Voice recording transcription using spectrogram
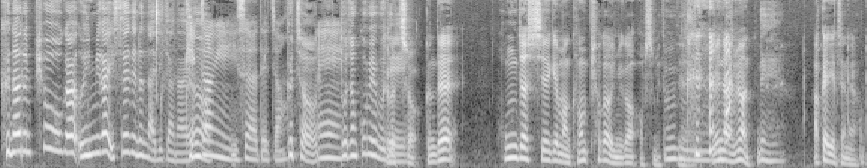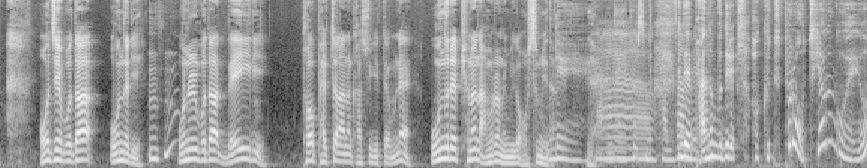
그날은 표가 의미가 있어야 되는 날이잖아요. 굉장히 있어야 되죠. 그렇죠. 네. 도전 꿈의 무대. 그렇죠. 근데 홍자 씨에게만큼은 표가 의미가 없습니다. 네. 왜냐하면 네. 아까 얘기했잖아요. 어제보다 오늘이 음흠. 오늘보다 내일이 더 발전하는 가수이기 때문에 오늘의 표는 아무런 의미가 없습니다. 네. 네. 아, 네 그렇습니다. 감사합니다. 근데 많은 분들이 아, 그 투표를 어떻게 하는 거예요?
